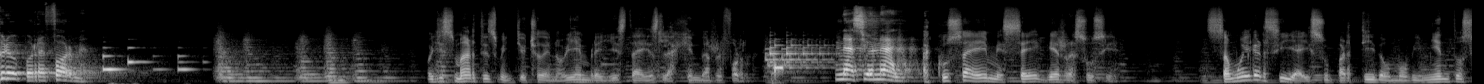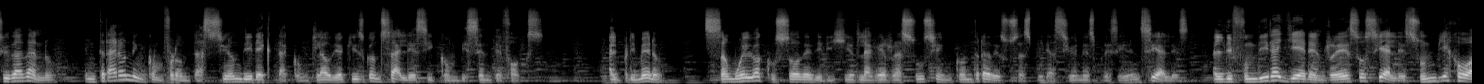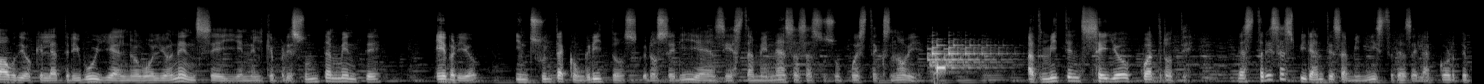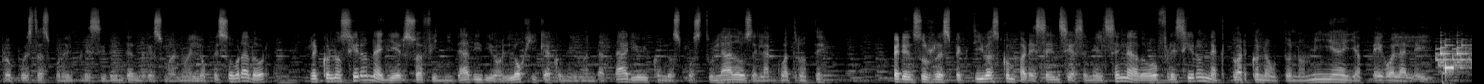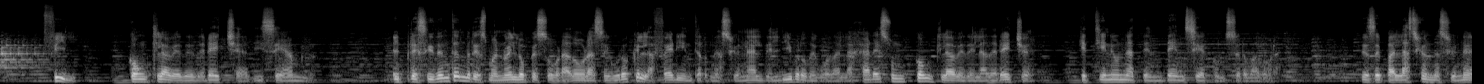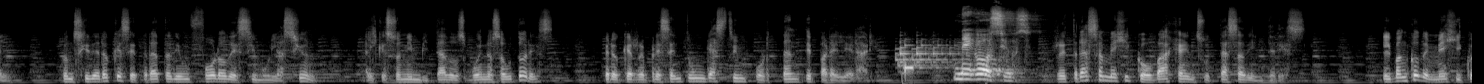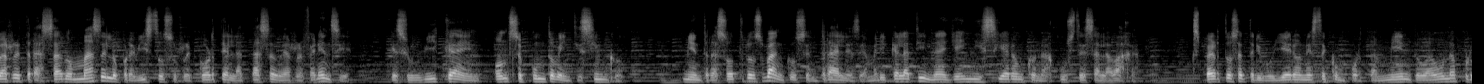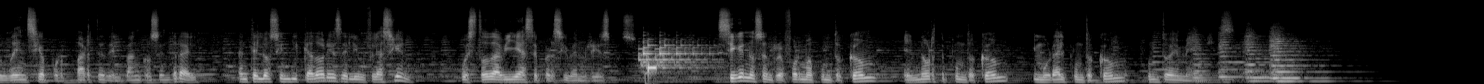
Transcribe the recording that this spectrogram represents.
Grupo Reforma. Hoy es martes 28 de noviembre y esta es la Agenda Reforma. Nacional. Acusa MC Guerra Sucia. Samuel García y su partido Movimiento Ciudadano entraron en confrontación directa con Claudio X González y con Vicente Fox. Al primero, Samuel lo acusó de dirigir la guerra sucia en contra de sus aspiraciones presidenciales, al difundir ayer en redes sociales un viejo audio que le atribuye al nuevo leonense y en el que presuntamente, ebrio, insulta con gritos, groserías y hasta amenazas a su supuesta exnovia. Admiten sello 4T. Las tres aspirantes a ministras de la Corte propuestas por el presidente Andrés Manuel López Obrador reconocieron ayer su afinidad ideológica con el mandatario y con los postulados de la 4T, pero en sus respectivas comparecencias en el Senado ofrecieron actuar con autonomía y apego a la ley. Phil, cónclave de derecha, dice AMLO. El presidente Andrés Manuel López Obrador aseguró que la Feria Internacional del Libro de Guadalajara es un cónclave de la derecha que tiene una tendencia conservadora. Desde Palacio Nacional, consideró que se trata de un foro de simulación al que son invitados buenos autores, pero que representa un gasto importante para el erario. Negocios. Retrasa México baja en su tasa de interés. El Banco de México ha retrasado más de lo previsto su recorte a la tasa de referencia, que se ubica en 11.25 mientras otros bancos centrales de América Latina ya iniciaron con ajustes a la baja. Expertos atribuyeron este comportamiento a una prudencia por parte del Banco Central ante los indicadores de la inflación, pues todavía se perciben riesgos. Síguenos en reforma.com, elnorte.com y mural.com.mx.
